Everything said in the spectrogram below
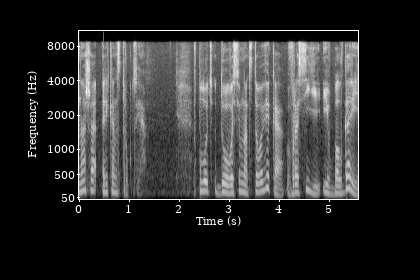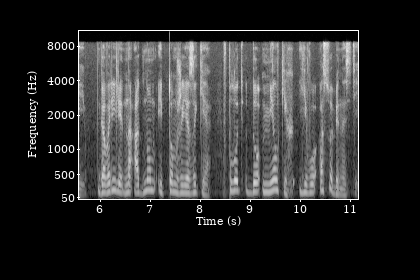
наша реконструкция. Вплоть до XVIII века в России и в Болгарии говорили на одном и том же языке, вплоть до мелких его особенностей.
